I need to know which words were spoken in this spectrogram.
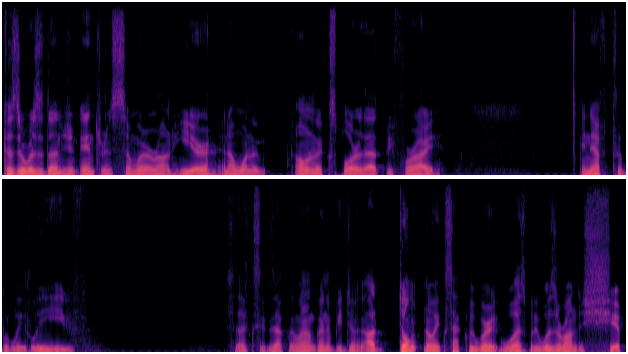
Cause there was a dungeon entrance somewhere around here, and I wanna, I wanna explore that before I inevitably leave. So that's exactly what I'm gonna be doing. I don't know exactly where it was, but it was around the ship.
